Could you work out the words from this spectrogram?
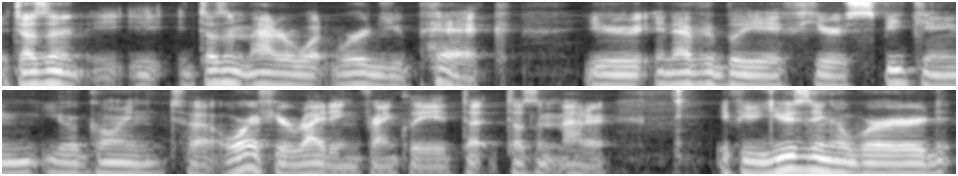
It doesn't it doesn't matter what word you pick. You inevitably, if you're speaking, you're going to, or if you're writing, frankly, it doesn't matter. If you're using a word,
